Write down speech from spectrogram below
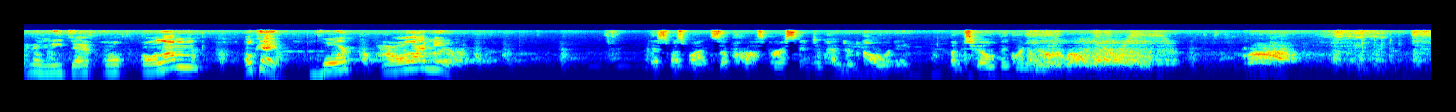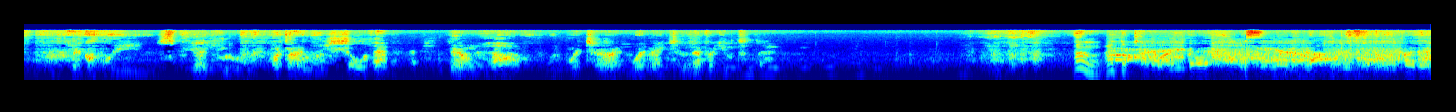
I don't need that. All, all I'm, okay, Vor. All I need. This was once a prosperous independent colony until the Grineer arrived. The queens fear you, but I will show them their love will return when I deliver you to them. Oh, I thought. Tenno, are you there? The signal cannot be further.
